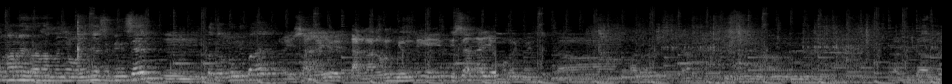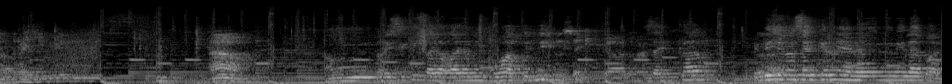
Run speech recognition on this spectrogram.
kaya na ipangkarera naman yung kanya, si Vincent. Hmm. Taga bulibay. Ay, isa na yun, tagaroon yun eh, isa na yun. Mga bisita, karalista. Tanda na, tricycle. Ah, Ang tricycle, kaya kaya mong buhatin eh. sa sidecar. Ang sidecar. Hindi yun ang sidecar na yan, ang nilaban.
